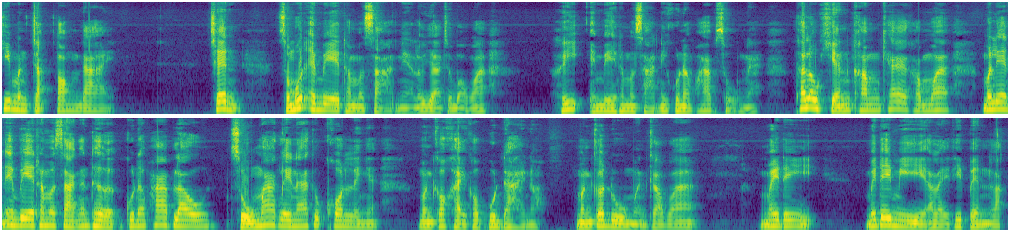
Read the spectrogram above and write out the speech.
ที่มันจับต้องได้ เช่น สมมติ MBA ธรรมศาสตร์เนี่ยเราอยากจะบอกว่าเฮ้ย MBA ธรรมศาสตร์นี่คุณภาพสูงนะ ถ้าเราเขียนคำแค่คำว่ามาเรียน MBA ธรรมศาสตร์กันเถอะ คุณภาพเราสูงมากเลยนะทุกคนอะไรเงี้ย มันก็ใครก็พูดได้เนาะ มันก็ดูเหมือนกับว่าไม่ได้ไม่ได้มีอะไรที่เป็นหลัก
